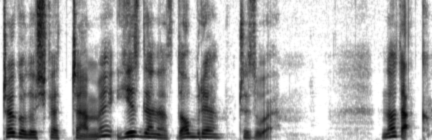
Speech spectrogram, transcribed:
czego doświadczamy, jest dla nas dobre czy złe. No tak,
